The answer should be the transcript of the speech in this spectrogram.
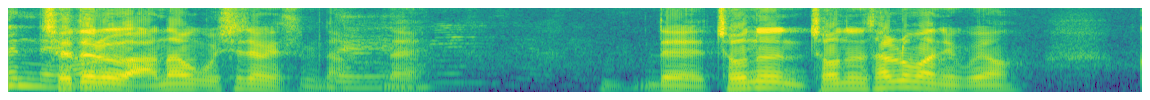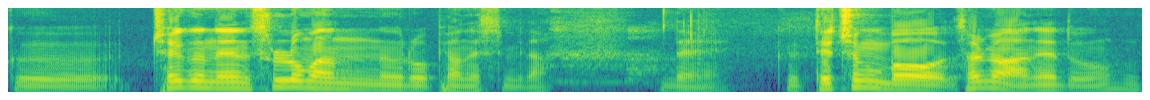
했네요. 제대로 안 하고 시작했습니다. 네. 네. 네. 저는 저는 살로만이고요. 그 최근엔 술로만으로 변했습니다. 네. 그 대충 뭐 설명 안 해도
